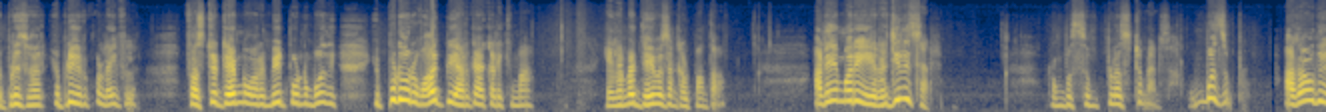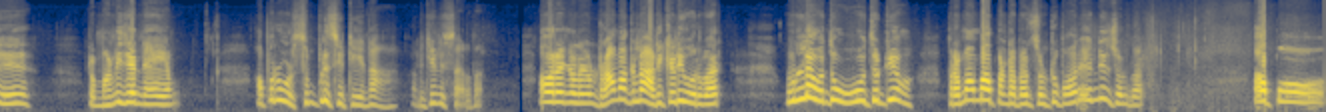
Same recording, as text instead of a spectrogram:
எப்படி சார் எப்படி இருக்கும் லைஃப்பில் ஃபஸ்ட்டு டைம் அவரை மீட் பண்ணும்போது இப்படி ஒரு வாய்ப்பு யாருக்கா கிடைக்குமா? எல்லாமே தெய்வ சங்கல்பம் தான். அதே மாதிரி ரஜினி சார் ரொம்ப சிம்பிளஸ்ட் மேன் சார் ரொம்ப சிம்பிள் அதாவது ஒரு மனித நேயம் அப்புறம் ஒரு சிம்பிளிசிட்டின்னா ரஜினி சார் தான். அவர் எங்களை ட்ராமாக்கெல்லாம் அடிக்கடி வருவார். உள்ளே வந்து ஒவ்வொருத்தையும் பிரமாமா பண்ணுறப்பன்னு சொல்லிட்டு போவார் என்னையும் சொல்வார். அப்போது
